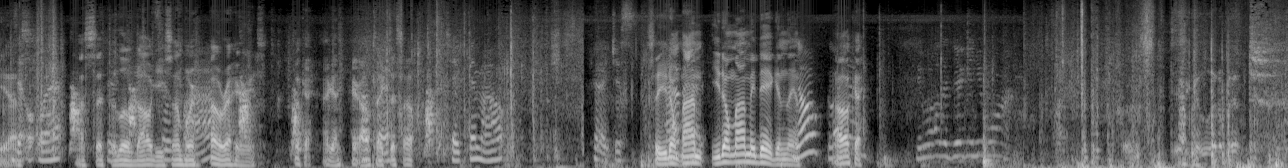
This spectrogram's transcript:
Yeah. Is that? I set the little doggy so somewhere. Oh, right here he is. Okay, okay. Here, I'll okay. take this out. Take them out. Okay, just. So you don't mind? It. You don't mind me digging them. No. Oh, okay. Do all the digging you want. Let's dig a little bit.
